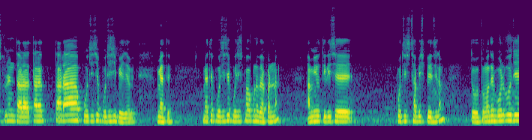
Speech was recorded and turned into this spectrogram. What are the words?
স্টুডেন্ট তারা তারা তারা পঁচিশে পঁচিশই পেয়ে যাবে ম্যাথে। ম্যাথে পঁচিশে পঁচিশ পাওয়া কোনো ব্যাপার না। আমিও তিরিশে পঁচিশ ছাব্বিশ পেয়েছিলাম। তো তোমাদের বলব যে,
